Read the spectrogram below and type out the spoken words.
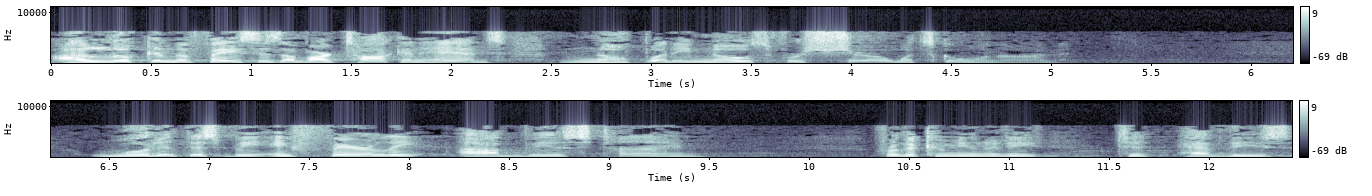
I look in the faces of our talking heads. Nobody knows for sure what's going on. Wouldn't this be a fairly obvious time for the community to have these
